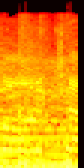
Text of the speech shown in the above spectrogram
live on a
